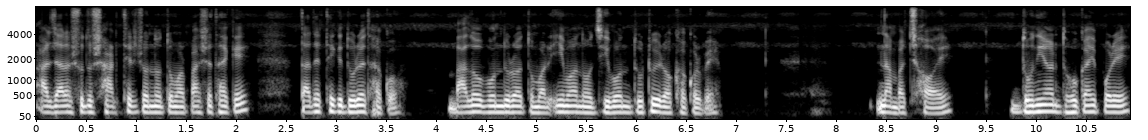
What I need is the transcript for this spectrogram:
আর যারা শুধু স্বার্থের জন্য তোমার পাশে থাকে, তাদের থেকে দূরে থাকো। ভালো বন্ধুরা তোমার ইমান ও জীবন দুটোই রক্ষা করবে। নাম্বার ছয়, দুনিয়ার ধোকায় পড়ে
